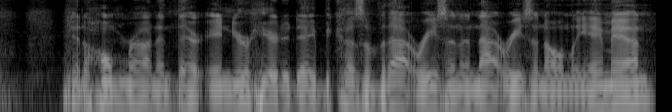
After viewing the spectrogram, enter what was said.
hit a home run, and, there, and you're here today because of that reason and that reason only. Amen?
